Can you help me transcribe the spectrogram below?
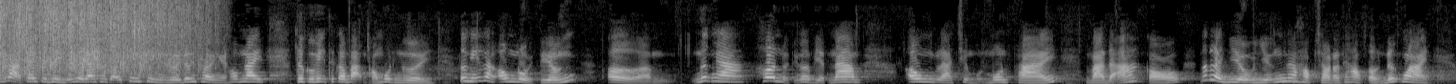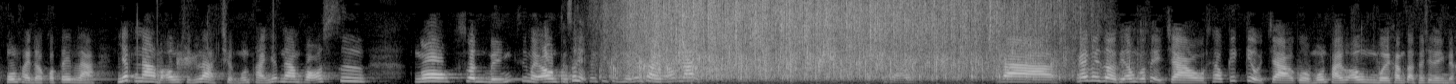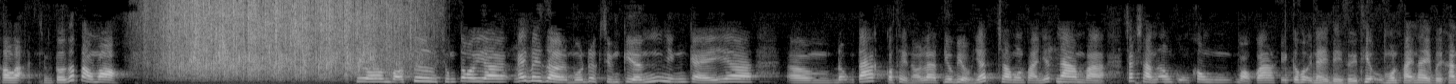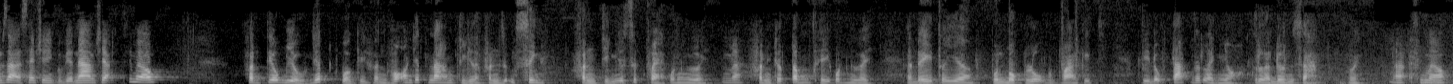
khán giả xem truyền hình những người đang theo dõi chương trình người đương thời ngày hôm nay. Thưa quý vị, thưa các bạn, có một người tôi nghĩ rằng ông nổi tiếng ở nước Nga hơn nổi tiếng ở Việt Nam. Ông là trưởng một môn phái và đã có rất là nhiều những học trò đang theo học ở nước ngoài. Môn phái đó có tên là Nhất Nam và ông chính là trưởng môn phái Nhất Nam võ sư Ngô Xuân Bính. Xin mời ông cùng xuất hiện trong chương trình người đương thời ngày hôm nay. Và ngay bây giờ thì ông có thể chào theo cái kiểu chào của môn phái của ông với khán giả xem truyền hình được không ạ? Chúng tôi rất tò mò. Thưa võ sư, chúng tôi uh, ngay bây giờ muốn được chứng kiến những cái uh, động tác có thể nói là tiêu biểu nhất cho môn phái nhất Nam và chắc chắn ông cũng không bỏ qua cái cơ hội này để giới thiệu môn phái này với khán giả xem truyền hình của Việt Nam chứ ạ? Xin mời ông. Phần tiêu biểu nhất của cái phần võ nhất Nam thì là phần dưỡng sinh, phần chính là sức khỏe con người, à. phần cho tâm thế con người ở đây tôi uh, muốn bộc lộ một vài cái cái động tác rất là nhỏ rất là đơn giản. Rồi. À, xin mời ông.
